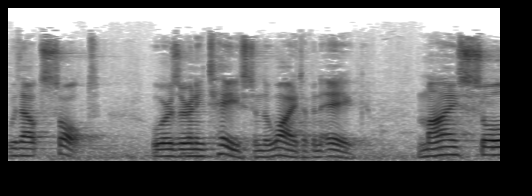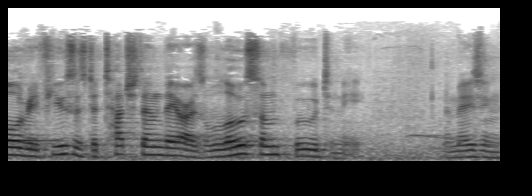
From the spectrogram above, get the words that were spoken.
without salt? Or is there any taste in the white of an egg? My soul refuses to touch them. They are as loathsome food to me. An amazing,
